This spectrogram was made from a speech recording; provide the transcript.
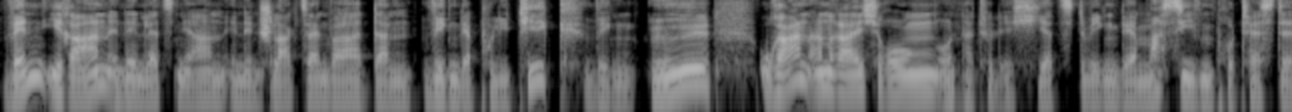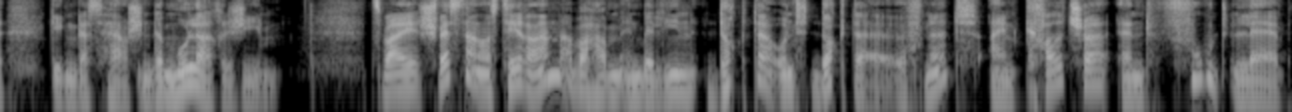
Wenn Iran in den letzten Jahren in den Schlagzeilen war, dann wegen der Politik, wegen Öl, Urananreicherung und natürlich jetzt wegen der massiven Proteste gegen das herrschende Mullah-Regime. Zwei Schwestern aus Teheran aber haben in Berlin Doktor und Doktor eröffnet, ein Culture and Food Lab,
